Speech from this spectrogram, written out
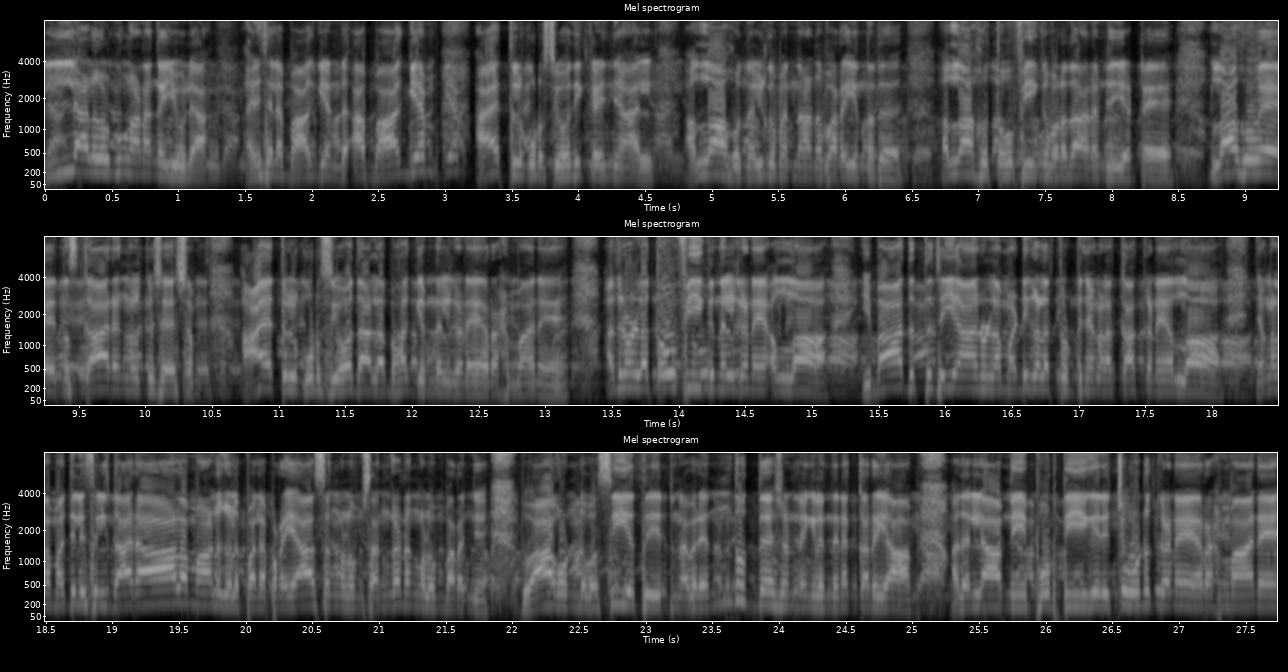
എല്ലാ ആളുകൾക്കും കാണാൻ കഴിയൂല. അതിന് ചില ഭാഗ്യമുണ്ട്. ആ ഭാഗ്യം ആയത്തിൽ കുറിച്ച് ചോദിക്കഴിഞ്ഞാൽ അള്ളാഹു നൽകുമെന്നാണ് പറയുന്നത്. അള്ളാഹു തൗഫീക്ക് പ്രദാനം ചെയ്യട്ടെ. അള്ളാഹുവെ നിസ്കാരങ്ങൾക്ക് ശേഷം ആയത്തുൽ കുറിച്ച് ഓതാനുള്ള ഭാഗ്യം നൽകണേ റഹ്മാനെ. അതിനുള്ള തൗഫീഖ് നൽകണേ അല്ലാ. ഇബാദത്ത് ചെയ്യാനുള്ള മടികളെ തൊട്ട് ഞങ്ങളെ കാക്കണേ അല്ലാ. ഞങ്ങളെ മജ്ലിസിൽ ധാരാളം ആളുകൾ പല പ്രയാസങ്ങളും സങ്കടങ്ങളും പറഞ്ഞ് ദ്വാ കൊണ്ട് വസീയത്ത് ചെയ്തിട്ടുണ്ട്. അവരെന്തുദ്ദേശം ഉണ്ടെങ്കിലും നിനക്കറിയാം. അതെല്ലാം നീ പൂർത്തീകരിച്ചു കൊടുക്കണേ റഹ്മാനെ.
